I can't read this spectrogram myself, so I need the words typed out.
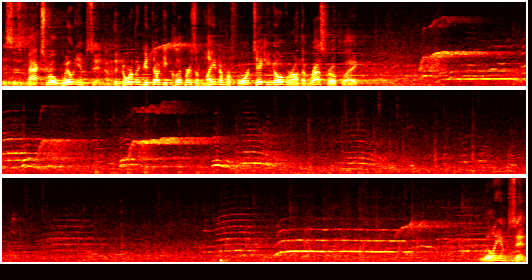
This is Maxwell Williamson of the Northern Kentucky Clippers in lane number four, taking over on the breaststroke leg. Williamson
